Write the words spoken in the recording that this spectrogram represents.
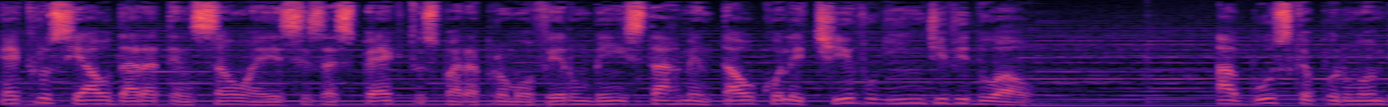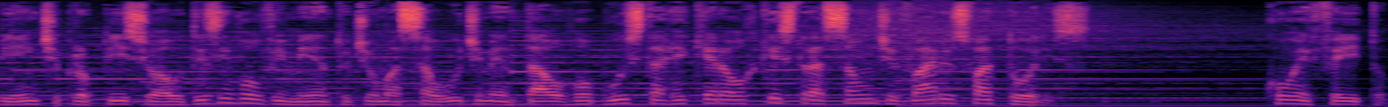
é crucial dar atenção a esses aspectos para promover um bem-estar mental coletivo e individual. A busca por um ambiente propício ao desenvolvimento de uma saúde mental robusta requer a orquestração de vários fatores. Com efeito,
